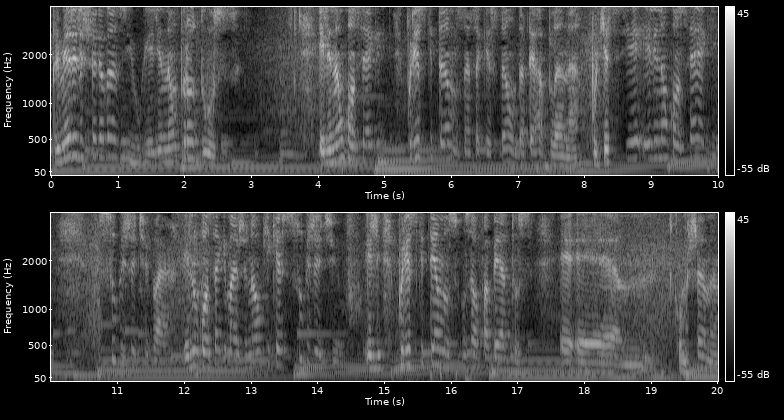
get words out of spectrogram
primeiro ele chega vazio, ele não produz, ele não consegue. Por isso que estamos nessa questão da Terra plana, porque se ele não consegue subjetivar, ele não consegue imaginar o que, que é subjetivo. Ele, por isso que temos os alfabetos, é, é, como chama?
